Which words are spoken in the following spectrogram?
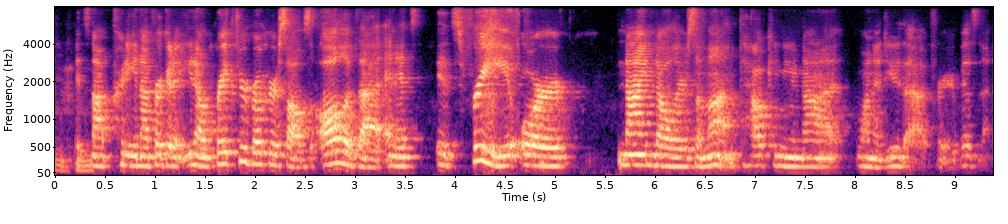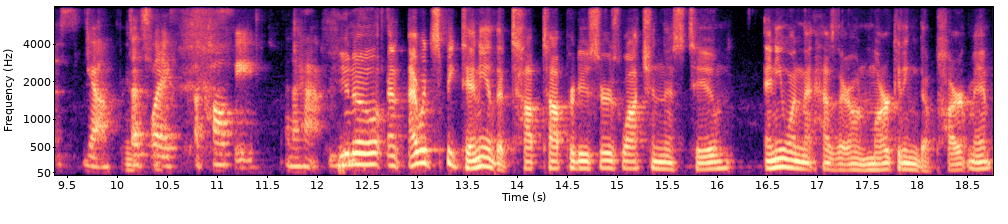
Mm-hmm. It's not pretty enough or good. You know, Breakthrough Broker solves all of that, and it's it's free or nine dollars a month how can you not want to do that for your business yeah that's like a coffee and a half you know and i would speak to any of the top top producers watching this too anyone that has their own marketing department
